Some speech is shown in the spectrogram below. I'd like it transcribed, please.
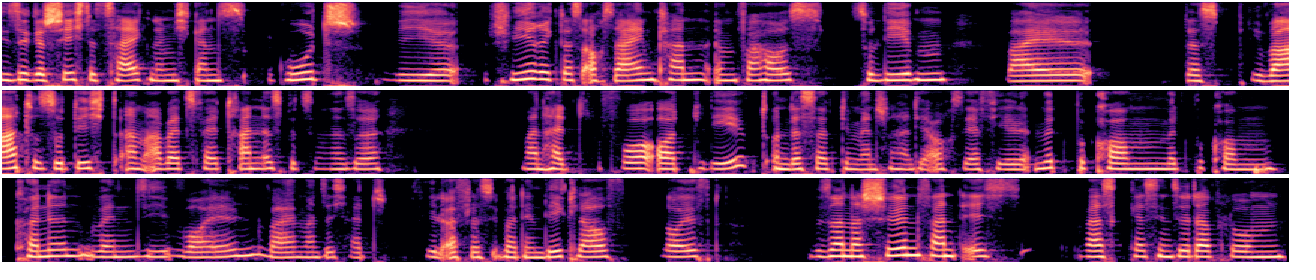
diese Geschichte zeigt nämlich ganz gut, wie schwierig das auch sein kann, im Pfarrhaus zu leben, weil das Private so dicht am Arbeitsfeld dran ist, beziehungsweise man halt vor Ort lebt und deshalb die Menschen halt ja auch sehr viel mitbekommen, mitbekommen können, wenn sie wollen, weil man sich halt viel öfters über den Weg lauf, läuft. Besonders schön fand ich, was Kerstin Söderblom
